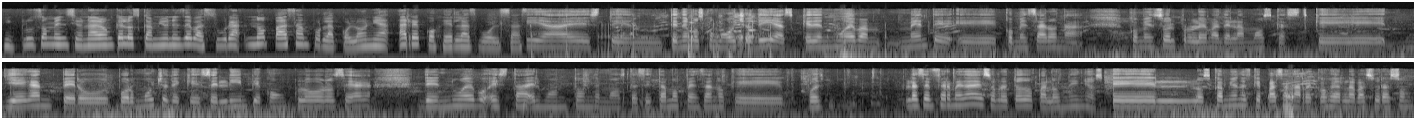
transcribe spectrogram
Incluso mencionaron que los camiones de basura no pasan por la colonia a recoger las bolsas. Ya este, tenemos como ocho días que de nuevamente eh, comenzaron a, comenzó el problema de las moscas, que llegan, pero por mucho de que se limpie con cloro, se haga, de nuevo está el montón de moscas. Estamos pensando que pues las enfermedades, sobre todo para los niños. los camiones que pasan a recoger la basura son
